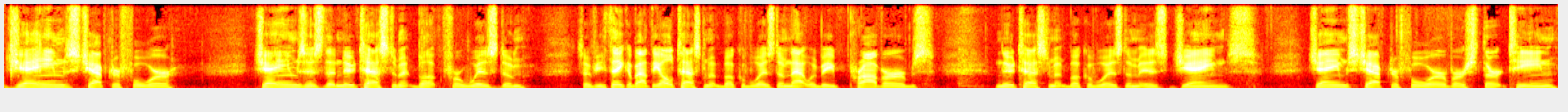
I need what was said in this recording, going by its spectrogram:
James chapter 4. James is the New Testament book for wisdom. So if you think about the Old Testament book of wisdom, that would be Proverbs. New Testament book of wisdom is James. James chapter 4, verse 13.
